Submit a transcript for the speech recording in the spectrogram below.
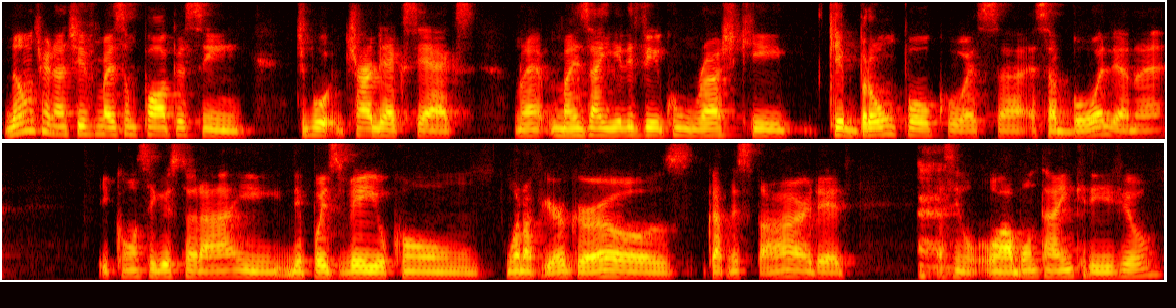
Não alternativo, mas um pop, assim, tipo Charlie XCX, não é? Mas aí ele veio com um Rush que quebrou um pouco essa, essa bolha, né? E conseguiu estourar, e depois veio com One of Your Girls, Got Me Started. É. Assim, o, álbum tá incrível.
